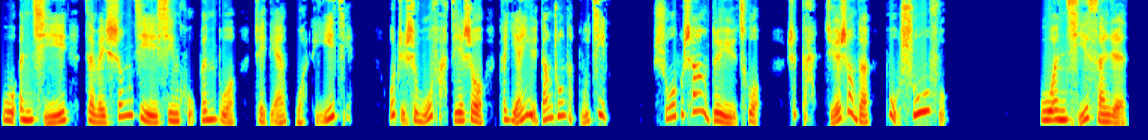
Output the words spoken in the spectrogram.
乌恩奇在为生计辛苦奔波，这点我理解。我只是无法接受他言语当中的不敬，说不上对与错，是感觉上的不舒服。乌恩奇三人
